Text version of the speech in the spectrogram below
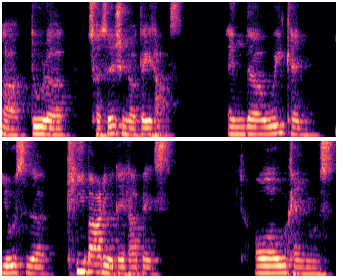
uh, do the transactional data. And uh, we can use the key value database, or we can use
